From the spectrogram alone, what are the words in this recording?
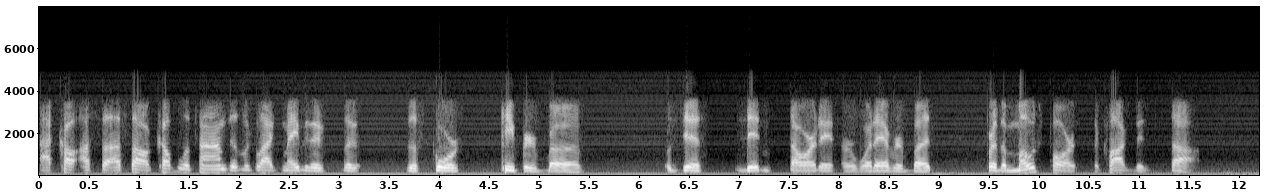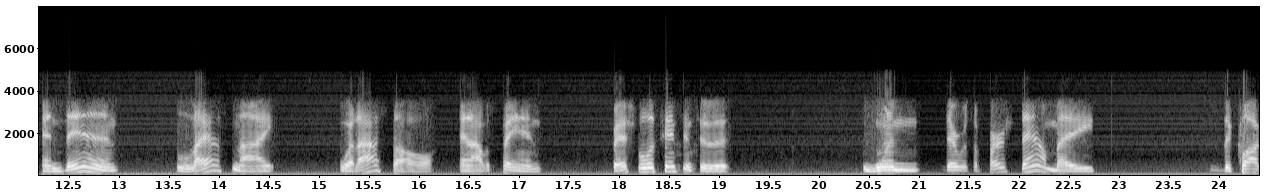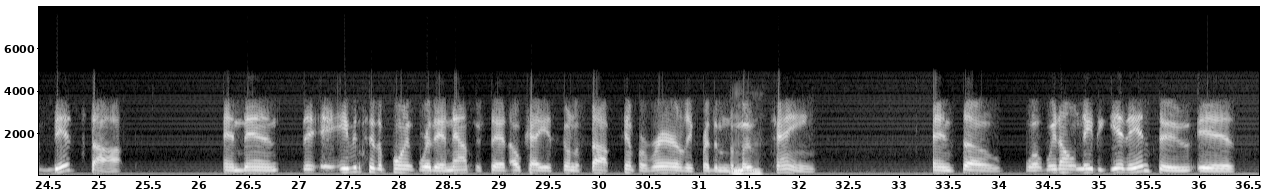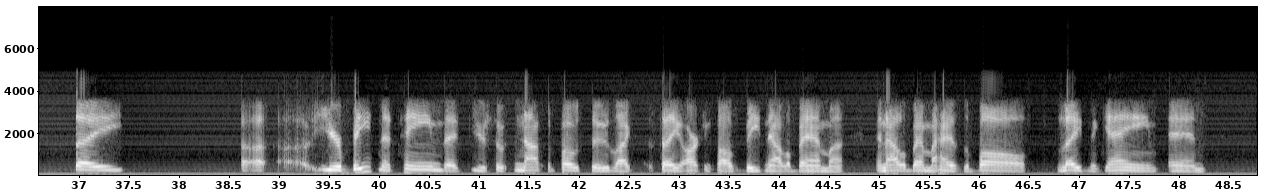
I call. I saw. I saw a couple of times it looked like maybe the the the scorekeeper uh, just didn't start it or whatever. But for the most part, the clock didn't stop. And then last night, what I saw, and I was paying special attention to it, when there was a first down made, the clock did stop, and then the, even to the point where the announcer said, "Okay, it's going to stop temporarily for them to move the chain." And so, what we don't need to get into is say uh, uh, you're beating a team that you're so, not supposed to, like say Arkansas is beating Alabama, and Alabama has the ball late in the game, and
